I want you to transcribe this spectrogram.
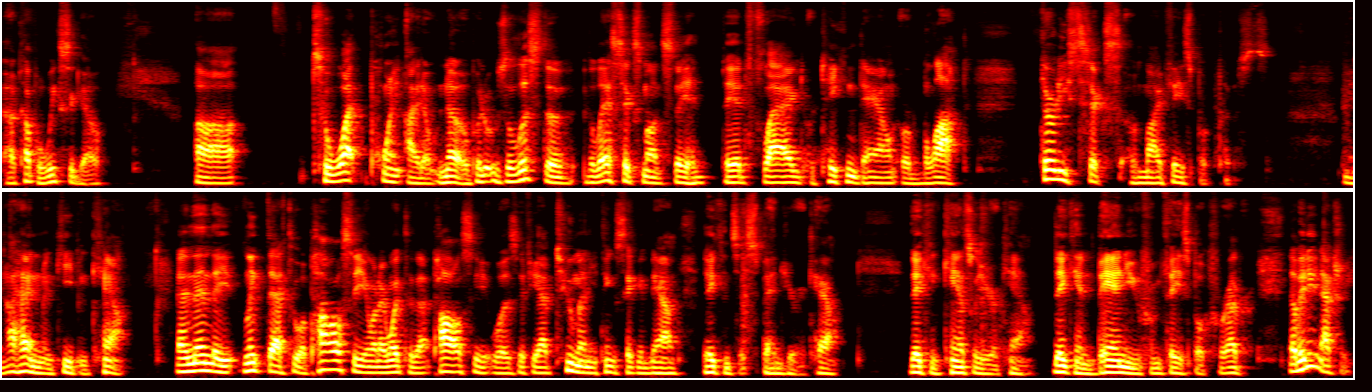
a couple weeks ago uh, to what point I don't know, but it was a list of the last six months they had they had flagged or taken down or blocked 36 of my Facebook posts. I mean, I hadn't been keeping count. And then they linked that to a policy. And when I went to that policy, it was if you have too many things taken down, they can suspend your account. They can cancel your account. They can ban you from Facebook forever. Now, they didn't actually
